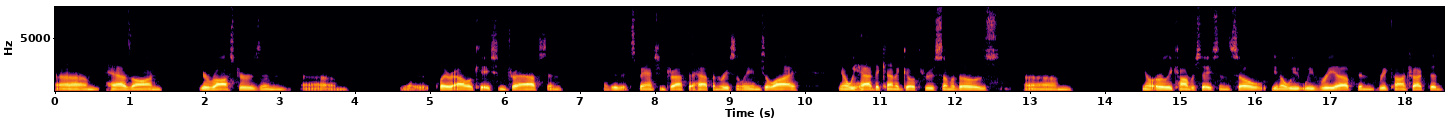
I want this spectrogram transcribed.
um, has on your rosters and um, you know player allocation drafts and there's expansion draft that happened recently in July. You know, we had to kind of go through some of those, um, you know, early conversations. So, you know, we we've re-upped and recontracted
